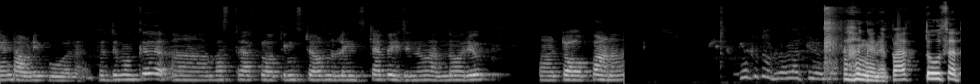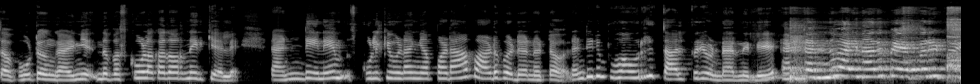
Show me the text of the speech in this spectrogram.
ഞാൻ ടൗണിൽ പോവുകയാണ് അപ്പോൾ ഇത് നമുക്ക് വസ്ത്ര ക്ലോത്തിങ് സ്റ്റോർ എന്നുള്ള ഇൻസ്റ്റാ പേജിൽ നിന്ന് വന്ന ഒരു ടോപ്പാണ് അങ്ങനെ പത്ത് ദിവസത്തെ പൂട്ടും കഴിഞ്ഞ് ഇന്നിപ്പോ സ്കൂളൊക്കെ തുറന്നിരിക്കുകയല്ലേ രണ്ടിനെയും സ്കൂളിലേക്ക് വിടാൻ ഞാൻ പടാ പാടുപെടുകയാണ് കേട്ടോ. രണ്ടിനും പോവാൻ ഒരു താല്പര്യം ഉണ്ടായിരുന്നില്ലേ? വൈകുന്നേരം പേപ്പർ ഇട്ടേ.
